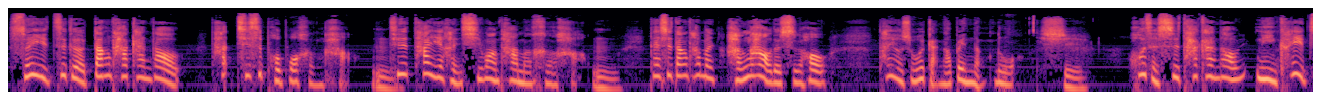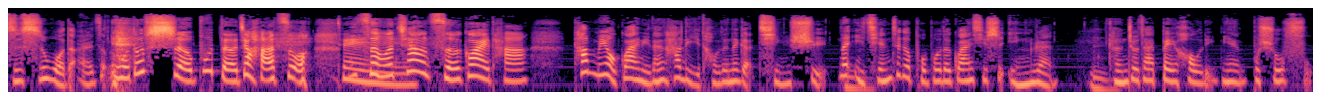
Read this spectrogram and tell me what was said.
所以这个当他看到他，其实婆婆很好，嗯，其实他也很希望他们和好，嗯，但是当他们很好的时候，他有时候会感到被冷落，是，或者是他看到你可以指使我的儿子，我都舍不得叫他做，你怎么这样责怪他？他没有怪你，但是他里头的那个情绪，那以前这个婆婆的关系是隐忍，嗯，可能就在背后里面不舒服。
